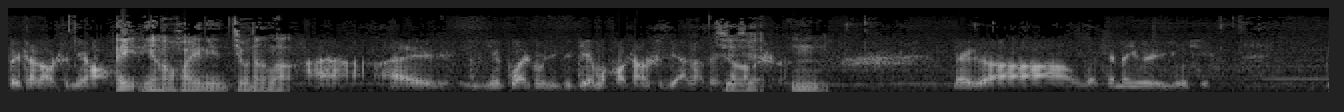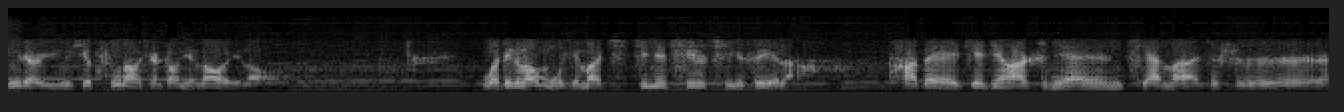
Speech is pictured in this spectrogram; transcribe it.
北辰老师，你好。哎，你好，欢迎您，久等了。哎已经关注你的节目好长时间了，北辰老师。谢谢。嗯，那个，我现在有点有些，有点有些苦恼，想找你唠一唠。我这个老母亲吧，今年七十七岁了，他在接近二十年前吧，就是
